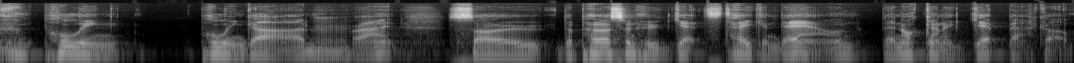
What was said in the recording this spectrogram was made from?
pulling pulling guard, Mm. right? So the person who gets taken down, they're not going to get back up.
